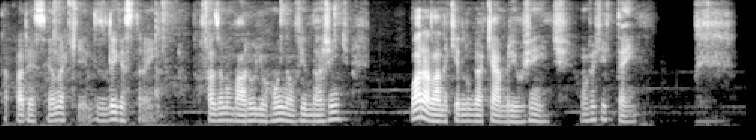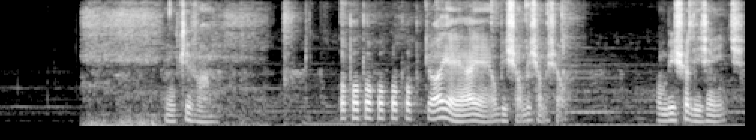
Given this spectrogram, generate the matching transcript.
Tá aparecendo aqui. Desliga esse trem. Tá fazendo um barulho ruim no ouvido da gente. Bora lá naquele lugar que abriu, gente. Vamos ver o que, que tem. Vamos que vamos. Opa, opa, opa, opa, opa. Olha, olha, olha. É um bichão, bichão, bichão. Um bicho ali, gente.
